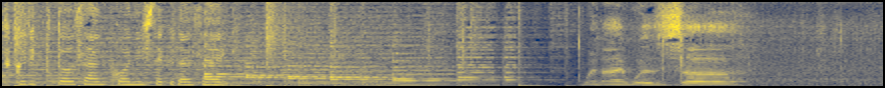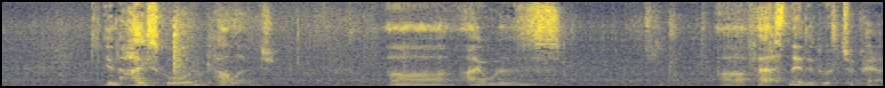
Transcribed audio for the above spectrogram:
スクリプトを参考にしてください。When I was、uh, in high school and college, uh, I was uh, fascinated with Japan.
